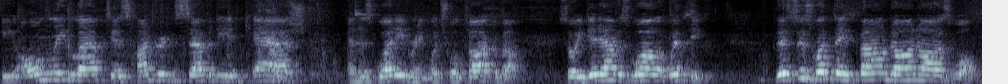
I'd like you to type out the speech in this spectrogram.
He only left his 170 in cash and his wedding ring, which we'll talk about. So he did have his wallet with him. This is what they found on Oswald.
